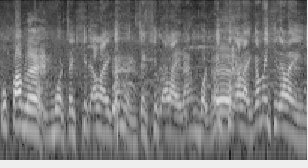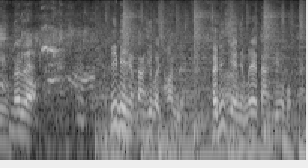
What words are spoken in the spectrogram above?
ปุ๊บปั๊บเลย บทจะคิดอะไรก็เหมือนจะคิดอะไรนะบทไม่เออ คิดอะไรก็ไม่คิดอะไรจริงนั่นแหละ พี่บินยังตั้งชื่อปลาช่อนเลยเฮ้ยพี่เจนยังไม่ได้ตั้งชื่อให้ผมนะ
